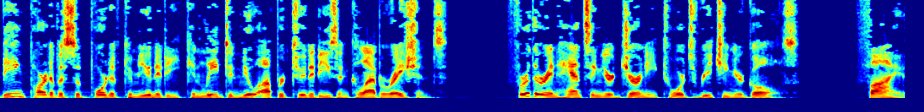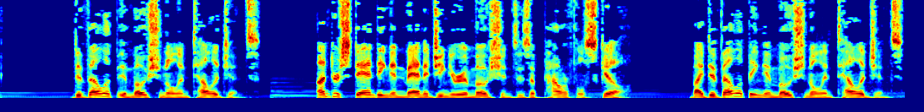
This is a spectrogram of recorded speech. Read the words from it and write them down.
being part of a supportive community can lead to new opportunities and collaborations, further enhancing your journey towards reaching your goals. 5. Develop emotional intelligence. Understanding and managing your emotions is a powerful skill. By developing emotional intelligence,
